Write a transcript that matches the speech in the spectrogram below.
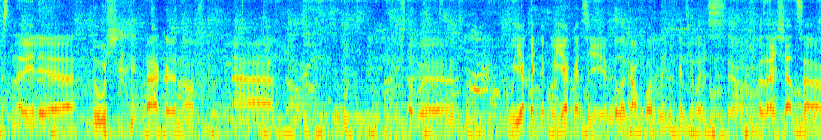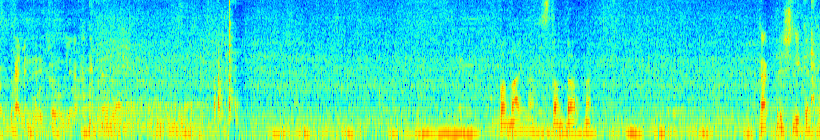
установили душ, раковину, чтобы уехать так уехать и было комфортно, не хотелось э, возвращаться в каменные джунгли. банально, стандартно. Как пришли к этому?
